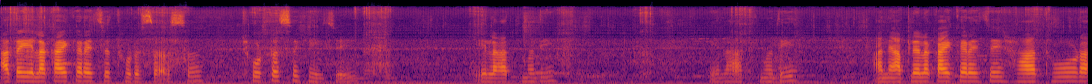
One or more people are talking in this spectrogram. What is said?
आता याला काय करायचं थोडंसं असं छोटंसं घ्यायचं आहे याला आतमध्ये. याला आतमध्ये. आणि आपल्याला काय करायचं आहे हा थोडा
